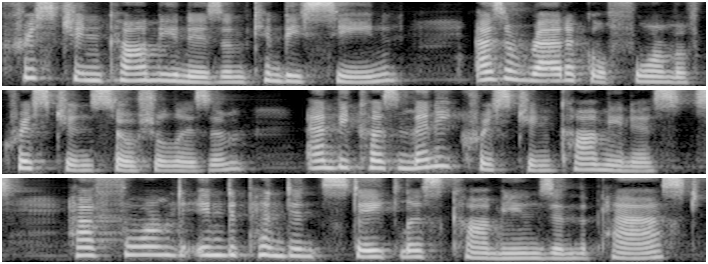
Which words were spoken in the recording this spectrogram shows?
Christian communism can be seen as a radical form of Christian socialism, and because many Christian communists have formed independent stateless communes in the past,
